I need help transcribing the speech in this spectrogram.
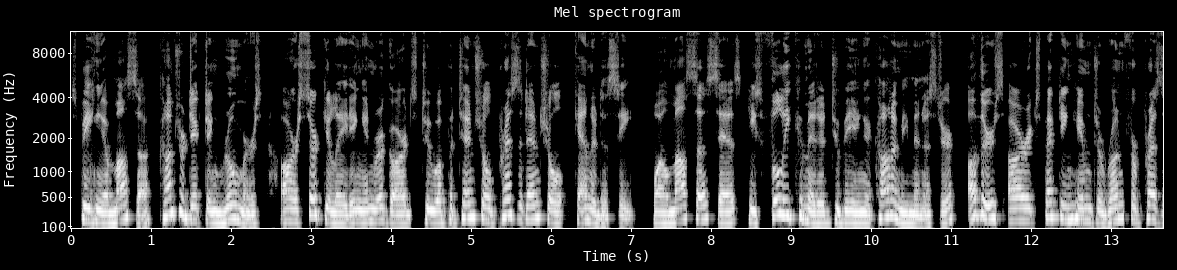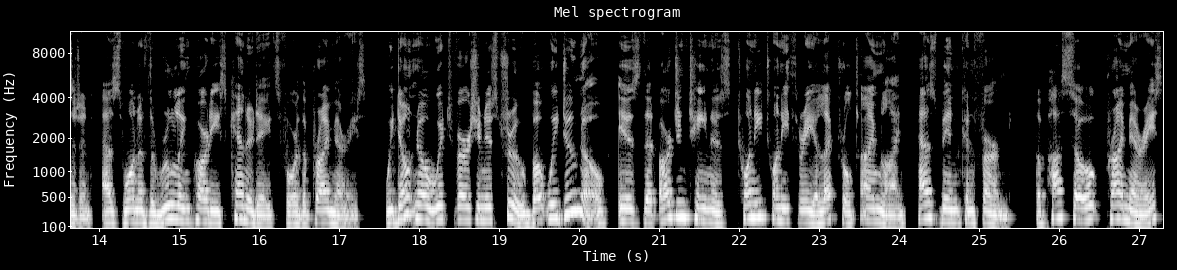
Speaking of Massa, contradicting rumors are circulating in regards to a potential presidential candidacy while Massa says he's fully committed to being economy minister, others are expecting him to run for president as one of the ruling party's candidates for the primaries. We don't know which version is true, but we do know is that Argentina's 2023 electoral timeline has been confirmed. The PASO primaries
